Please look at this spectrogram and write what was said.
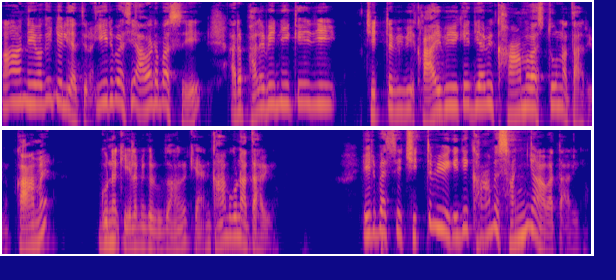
ආන්නේ වගේ ජොලියක් තියෙනවා. ඊට පස්සේ ආවට පස්සේ අර පළවෙනි එකේදී චිත්ත විවේ කාය විවේකේදී අපි කාම වස්තුන් අතහරිනවා. කාම ගුණ කියලා මේක බුදුහාමර කියන්නේ. කාම ගුණ අතහරිනවා. ඊට පස්සේ චිත්ත විවේකේදී කාම සංඥාව අතහරිනවා.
